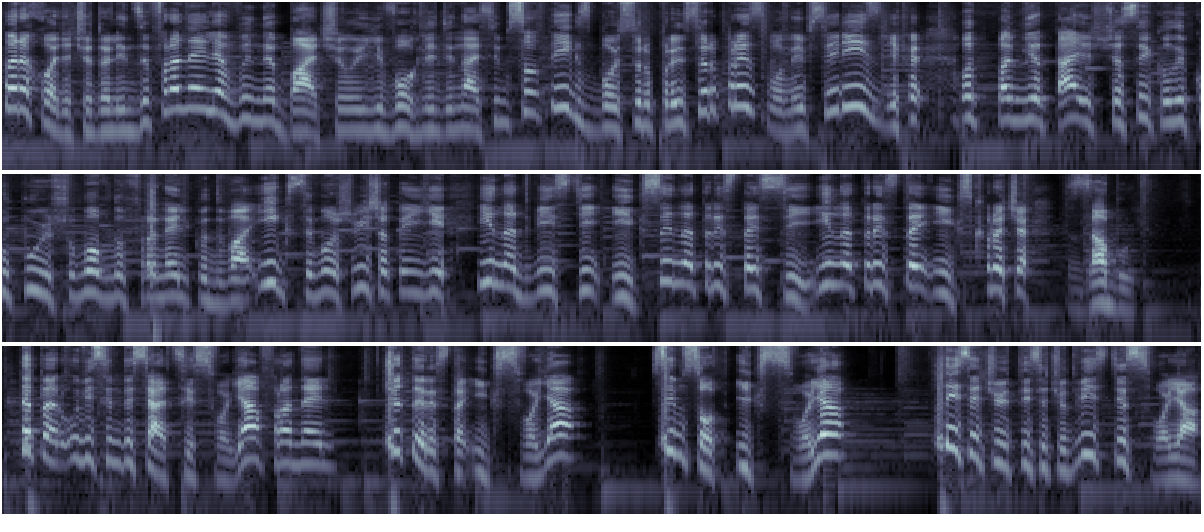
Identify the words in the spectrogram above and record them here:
Переходячи до лінзи Франеля, ви не бачили її в огляді на 700X, бо сюрприз-сюрприз, вони всі різні. От пам'ятаєш часи, коли купуєш умовну франельку 2X, і можеш вішати її і на 200X, і на 300C, і на 300X. Коротше, забудь. Тепер у 80C своя франель, 400X своя, 700X своя, 1000 і 1200 своя.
